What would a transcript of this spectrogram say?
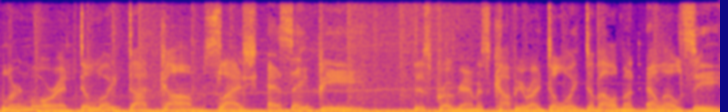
Learn more at deloitte.com/sap. This program is copyright Deloitte Development LLC.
